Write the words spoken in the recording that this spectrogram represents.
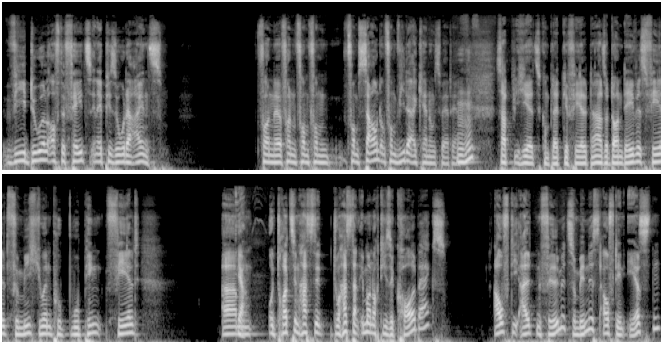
wie Duel of the Fates in Episode 1. Von, äh, von, vom, vom, vom Sound und vom Wiedererkennungswert her. mhm. Das hat hier jetzt komplett gefehlt. Ne? Also Don Davis fehlt, für mich Yuan Wu Ping fehlt. Ähm, Ja. Und trotzdem hast du, du hast dann immer noch diese Callbacks auf die alten Filme, zumindest auf den ersten.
